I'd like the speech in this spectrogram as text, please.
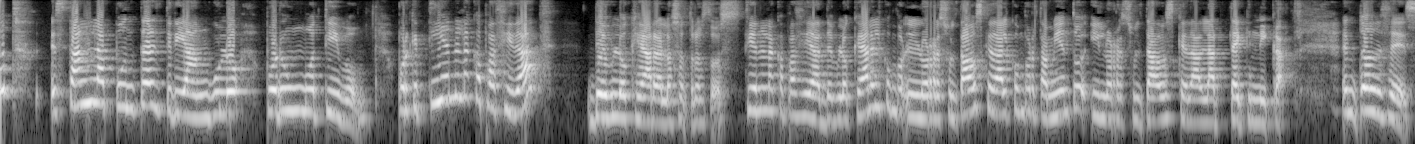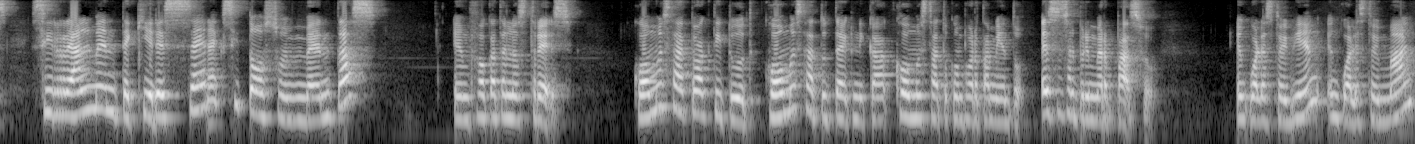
está en la punta del triángulo por un motivo, porque tiene la capacidad de bloquear a los otros dos. Tiene la capacidad de bloquear los resultados que da el comportamiento y los resultados que da la técnica. Entonces, si realmente quieres ser exitoso en ventas, enfócate en los tres. ¿Cómo está tu actitud? ¿Cómo está tu técnica? ¿Cómo está tu comportamiento? Ese es el primer paso. ¿En cuál estoy bien? ¿En cuál estoy mal?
